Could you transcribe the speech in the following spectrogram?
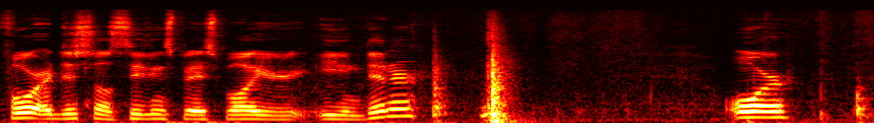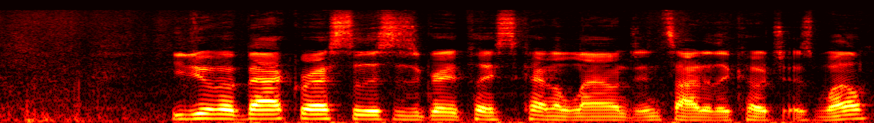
for additional seating space while you're eating dinner. Or you do have a backrest, so this is a great place to kind of lounge inside of the coach as well.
